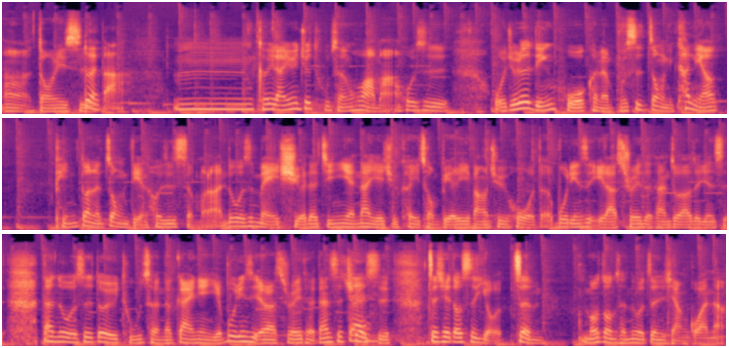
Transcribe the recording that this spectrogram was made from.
嗯，懂我意思，对吧？嗯，可以啦，因为就图层化嘛，或是我觉得灵活可能不是重点，你看你要。评断的重点会是什么啦？如果是美学的经验，那也许可以从别的地方去获得，不一定是 Illustrator 才能做到这件事。但如果是对于图层的概念，也不一定是 Illustrator，但是确实这些都是有正某种程度的正相关啊。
